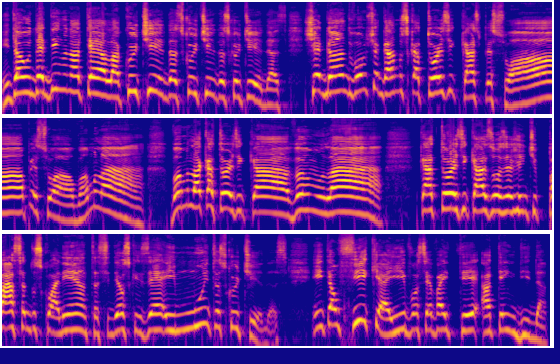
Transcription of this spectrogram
Então, o dedinho na tela, curtidas, curtidas, curtidas. Chegando, vamos chegar nos 14K, pessoal, pessoal, vamos lá. Vamos lá, 14K, vamos lá. 14 casos hoje a gente passa dos 40, se Deus quiser, e muitas curtidas. Então fique aí, você vai ter atendida.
